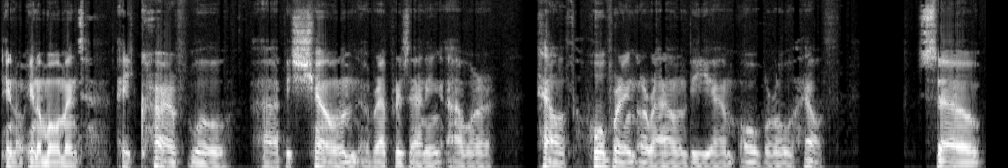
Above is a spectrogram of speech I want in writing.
you know, in a moment, a curve will uh, be shown representing our health hovering around the um, overall health. So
